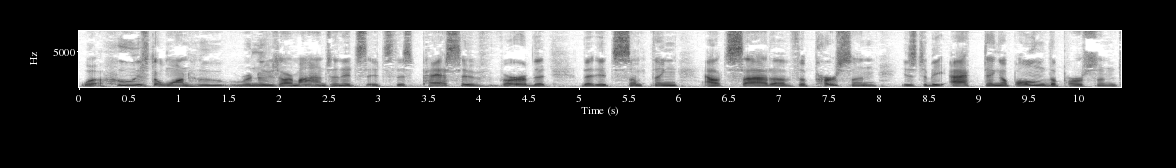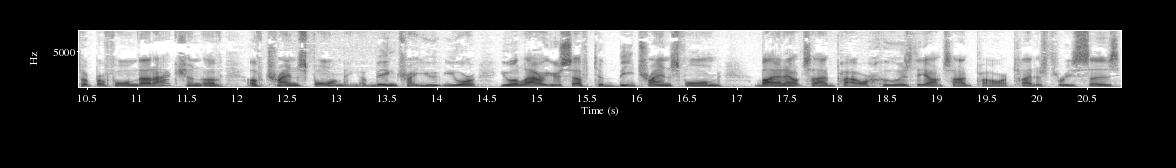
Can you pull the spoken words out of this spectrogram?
well, who is the one who renews our minds? And it's it's this passive verb that that it's something outside of the person is to be acting upon the person to perform that action of of transforming, of being tra- you you are you allow yourself to be transformed by an outside power. Who is the outside power? Titus 3 says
